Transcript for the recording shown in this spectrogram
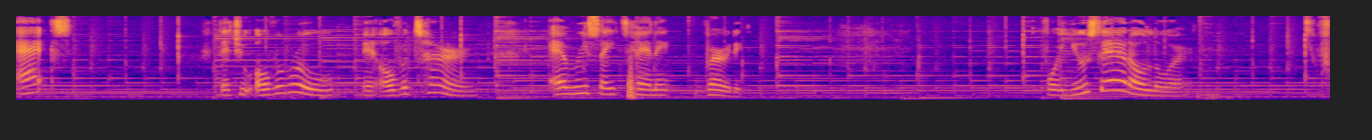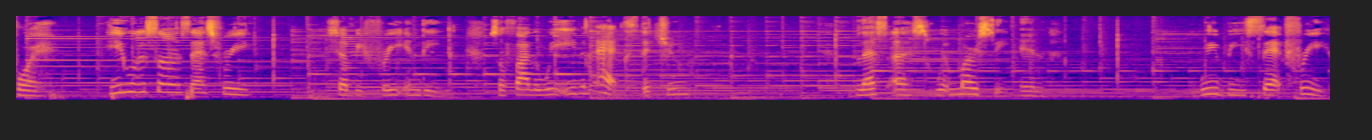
ask that you overrule and overturn every satanic verdict. For you said, O oh Lord, for he who the Son sets free shall be free indeed. So, Father, we even ask that you bless us with mercy and we be set free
